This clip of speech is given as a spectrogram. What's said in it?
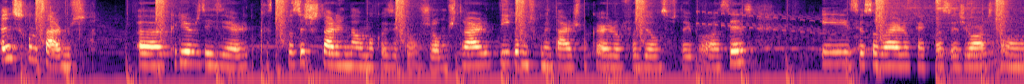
Antes de começarmos, uh, queria-vos dizer que se vocês gostarem de alguma coisa que eu vos vou mostrar, digam nos comentários que eu quero fazer um sorteio para vocês e se eu souber o que é que vocês gostam,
